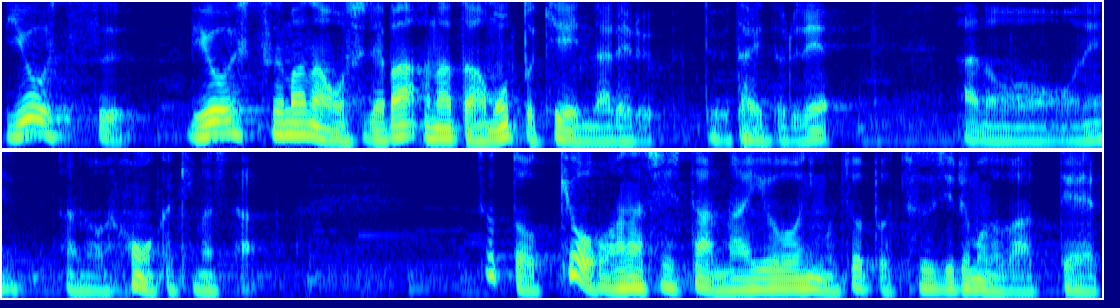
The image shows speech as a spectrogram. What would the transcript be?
美容室美容室マナーを知ればあなたはもっと綺麗になれるというタイトルであの、ね、あの本を書きましたちょっと今日お話しした内容にもちょっと通じるものがあって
